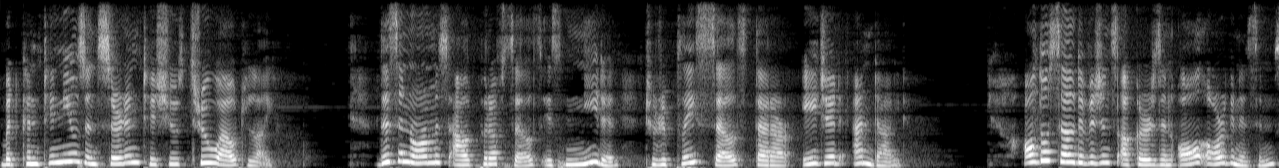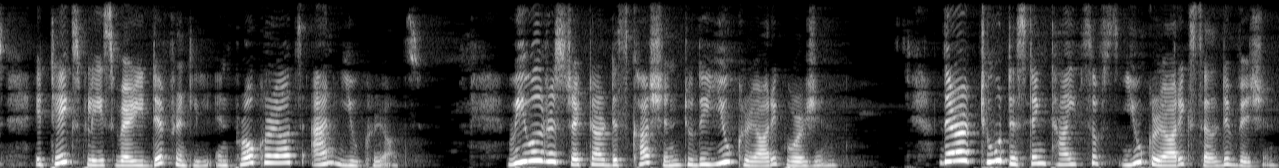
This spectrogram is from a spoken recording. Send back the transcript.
but continues in certain tissues throughout life. This enormous output of cells is needed to replace cells that are aged and died. Although cell division occurs in all organisms, it takes place very differently in prokaryotes and eukaryotes. We will restrict our discussion to the eukaryotic version. There are two distinct types of eukaryotic cell division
